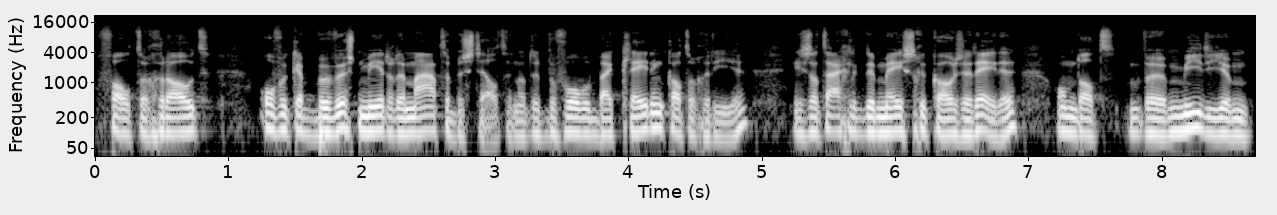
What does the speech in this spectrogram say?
valt te groot of ik heb bewust meerdere maten besteld. En dat is bijvoorbeeld bij kledingcategorieën. Is dat eigenlijk de meest gekozen reden. Omdat we medium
